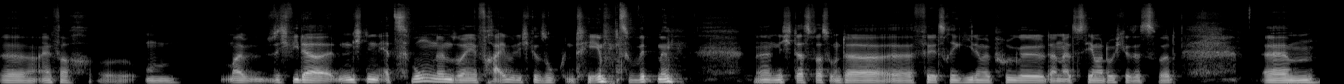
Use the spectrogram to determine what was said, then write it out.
Äh, einfach, äh, um mal sich wieder nicht den erzwungenen, sondern den freiwillig gesuchten Themen zu widmen. Ne, nicht das, was unter äh, Phils Rigide mit Prügel dann als Thema durchgesetzt wird. Ähm,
